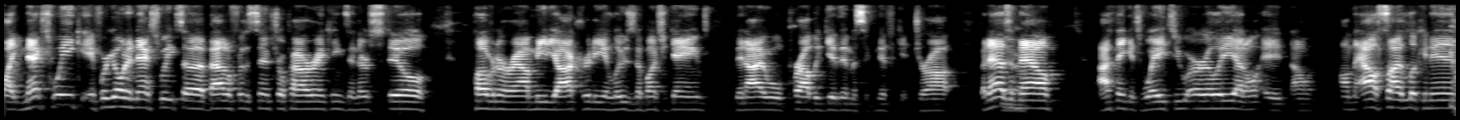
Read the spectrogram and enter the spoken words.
like next week if we're going to next week's uh, battle for the Central Power Rankings and they're still hovering around mediocrity and losing a bunch of games, then I will probably give them a significant drop. But as of now, I think it's way too early. I don't. It, I don't on the outside looking in,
